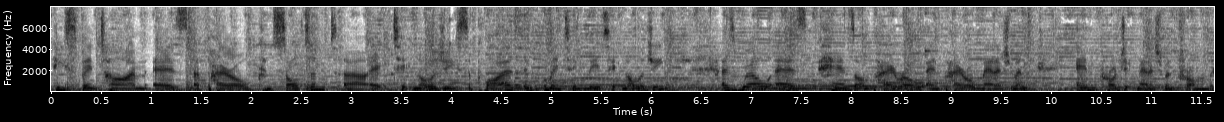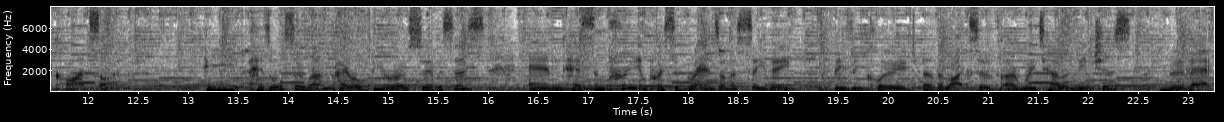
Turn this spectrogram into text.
He spent time as a payroll consultant uh, at technology suppliers implementing their technology, as well as hands on payroll and payroll management and project management from the client side. He has also run payroll bureau services and has some pretty impressive brands on his CV. These include uh, the likes of uh, Retail Adventures, Mirvac,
